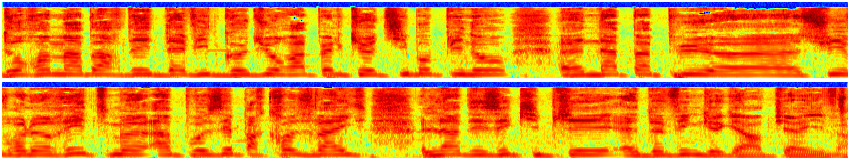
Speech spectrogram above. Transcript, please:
de Romain Bardet, David Gaudu. On rappelle que Thibaut Pinot euh, n'a pas pu euh, suivre le rythme imposé par Crosswijk, l'un des équipiers de Vingegaard, Pierre-Yves.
